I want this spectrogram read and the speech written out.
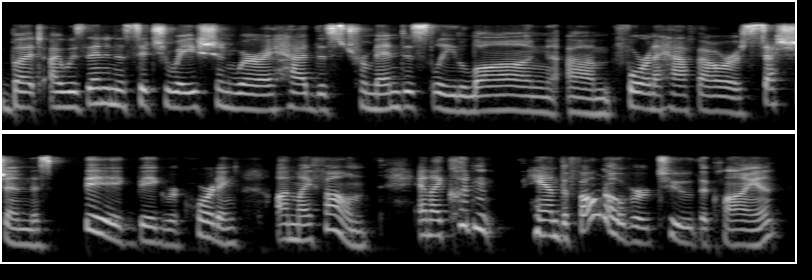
But I was then in a situation where I had this tremendously long um, four and a half hour session, this big, big recording on my phone. And I couldn't hand the phone over to the client.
